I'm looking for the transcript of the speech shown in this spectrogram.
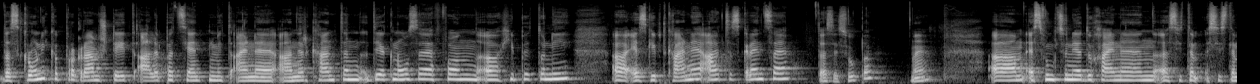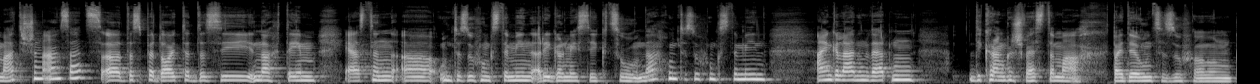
Das Chronikerprogramm steht alle Patienten mit einer anerkannten Diagnose von äh, Hypertonie. Äh, es gibt keine Altersgrenze, das ist super. Ne? Ähm, es funktioniert durch einen äh, systematischen Ansatz. Äh, das bedeutet, dass Sie nach dem ersten äh, Untersuchungstermin regelmäßig zu Nachuntersuchungstermin eingeladen werden. Die Krankenschwester macht bei der Untersuchung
